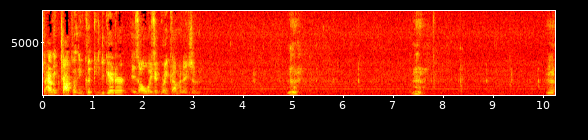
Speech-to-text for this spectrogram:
Having chocolate and cookie together is always a great combination. Mmm. Mmm. Mmm.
